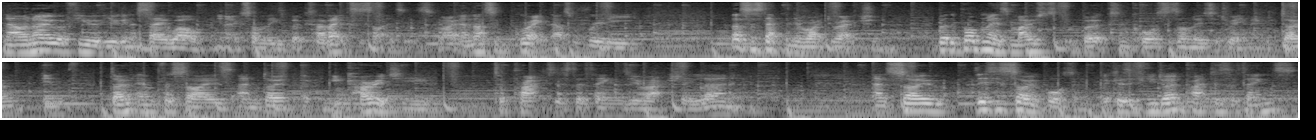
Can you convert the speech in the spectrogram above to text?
Now I know a few of you are going to say, well, you know, some of these books have exercises, right? And that's great, that's really, that's a step in the right direction. But the problem is most books and courses on lucid dreaming don't, in, don't emphasize and don't encourage you to practice the things you're actually learning. And so this is so important because if you don't practice the things,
